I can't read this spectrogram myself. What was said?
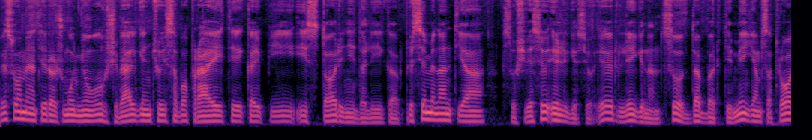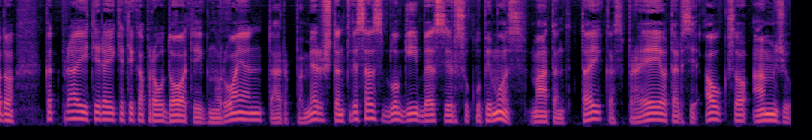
Visuomet yra žmonių žvelgiančių į savo praeitį kaip į istorinį dalyką, prisiminant ją su šviesiu ilgesiu ir lyginant su dabartimi jiems atrodo, kad praeitį reikia tik apraudoti, ignoruojant ar pamirštant visas blogybės ir suklupimus, matant tai, kas praėjo tarsi aukso amžių,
